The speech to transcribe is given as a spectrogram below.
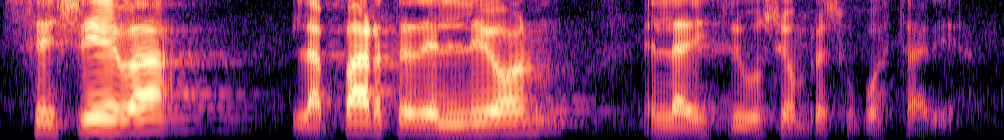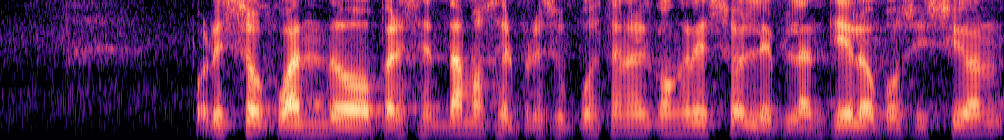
se lleva la parte del león en la distribución presupuestaria. Por eso cuando presentamos el presupuesto en el Congreso le planteé a la oposición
